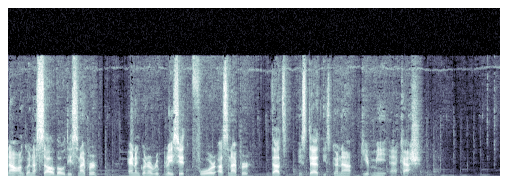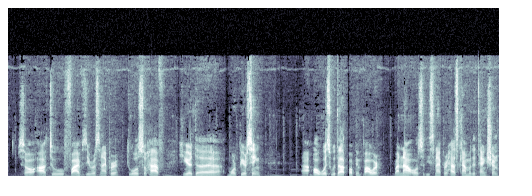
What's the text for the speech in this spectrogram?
now I'm gonna sell though this sniper and I'm gonna replace it for a sniper that instead is gonna give me uh, cash. So a 250 sniper to also have here the more piercing uh, always without popping power but now also the sniper has camo detection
